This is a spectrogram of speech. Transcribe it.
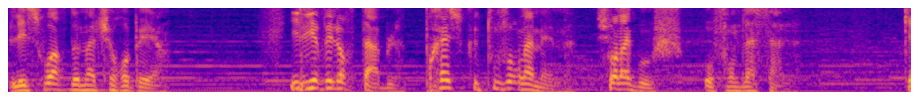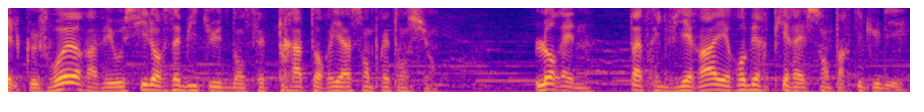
les soirs de matchs européens. Il y avait leur table, presque toujours la même, sur la gauche, au fond de la salle. Quelques joueurs avaient aussi leurs habitudes dans cette trattoria sans prétention. Lorraine, Patrick Vieira et Robert Pires en particulier,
